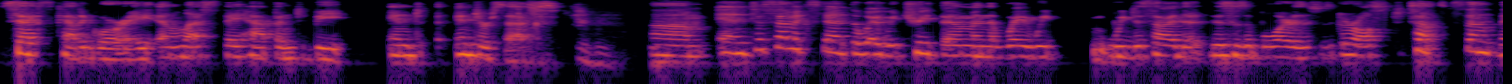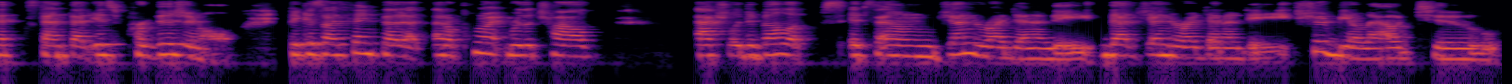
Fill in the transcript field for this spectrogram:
sex category unless they happen to be in, intersex. Mm-hmm. Um, and to some extent, the way we treat them and the way we we decide that this is a boy or this is a girl, to some extent that is provisional, because I think that at, at a point where the child actually develops its own gender identity, that gender identity should be allowed to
